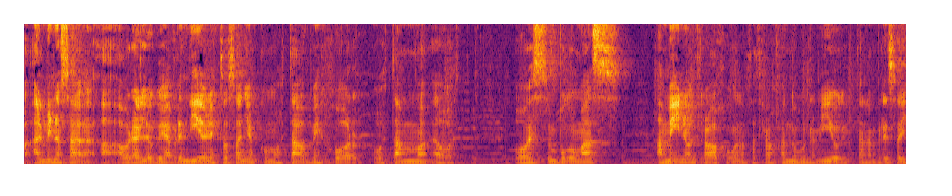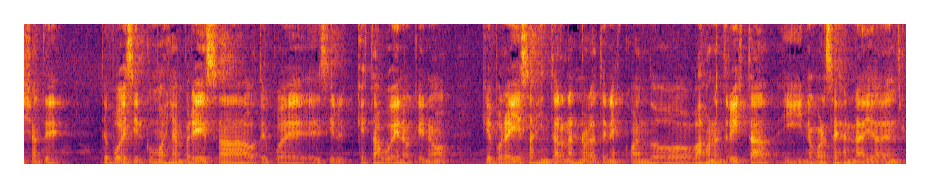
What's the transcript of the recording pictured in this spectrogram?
al menos ahora lo que he aprendido en estos años como está mejor o, está o, es un poco más ameno el trabajo cuando estás trabajando con un amigo que está en la empresa y ya te, te puede decir cómo es la empresa o te puede decir que está bueno, que no que por ahí esas internas no la tenés cuando vas a una entrevista y no conoces a nadie adentro.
